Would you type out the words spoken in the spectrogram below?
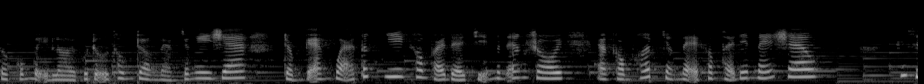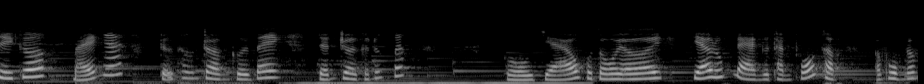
Tôi cũng bị lời của trưởng thông trần làm cho nghi ra, trồng cây ăn quả tất nhiên không phải để chỉ mình ăn rồi, ăn không hết chẳng lẽ không thể đem bán sao? Cái gì cơ? Bán á? Trưởng thôn trần cười vang, đến rơi cả nước mắt. Cô cháu của tôi ơi, cháu đúng là người thành phố thật, ở vùng nông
